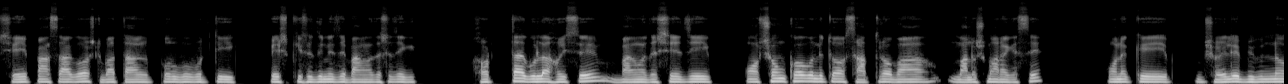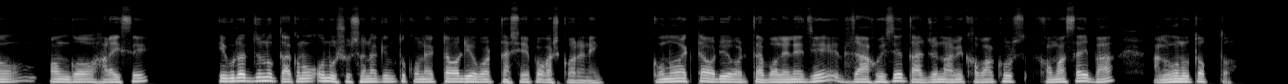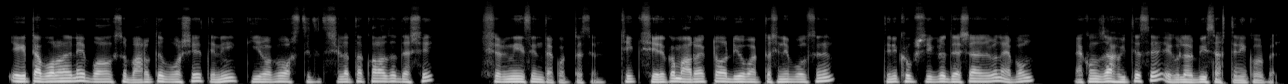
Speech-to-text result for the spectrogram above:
সেই পাঁচ আগস্ট বা তার পূর্ববর্তী বেশ কিছুদিনে যে বাংলাদেশে যে হত্যাগুলা হয়েছে, বাংলাদেশে যে অসংখ্য গণিত ছাত্র বা মানুষ মারা গেছে, অনেকে শরীরের বিভিন্ন অঙ্গ হারাইছে, এগুলোর জন্য তার কোনো অনুশোচনা কিন্তু কোনো একটা অডিও বার্তা সে প্রকাশ করে নাই। কোনো একটা অডিও বার্তা বলে না যে যা হয়েছে তার জন্য আমি ক্ষমা কর ক্ষমা চাই বা আমি অনুতপ্ত। এটা বলা নেই বরং ভারতে বসে তিনি কীভাবে অস্থিতিশীলতা করা যায় দেশে সেটা নিয়ে চিন্তা করতেছেন। ঠিক সেরকম আরও একটা অডিও বার্তা শুনে বলছেন, তিনি খুব শীঘ্র দেশে আসবেন এবং এখন যা হইতেছে এগুলোর বিচার তিনি করবেন।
